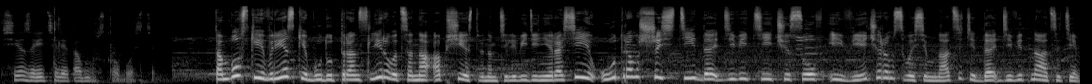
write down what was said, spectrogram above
все зрители Тамбовской области. Тамбовские врезки будут транслироваться на общественном телевидении России утром с 6 до 9 часов и вечером с 18 до 19.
